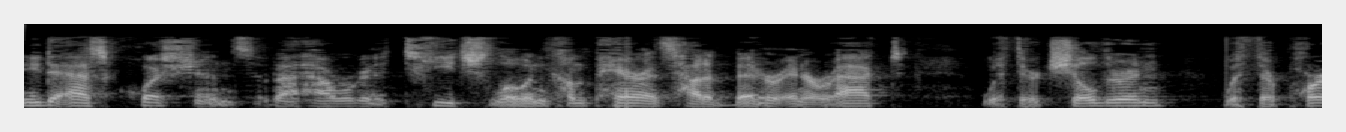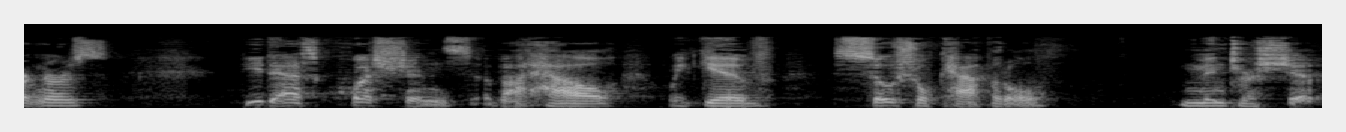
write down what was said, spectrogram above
We need to ask questions about how we're going to teach low income parents how to better interact with their children, with their partners. We need to ask questions about how we give social capital, mentorship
